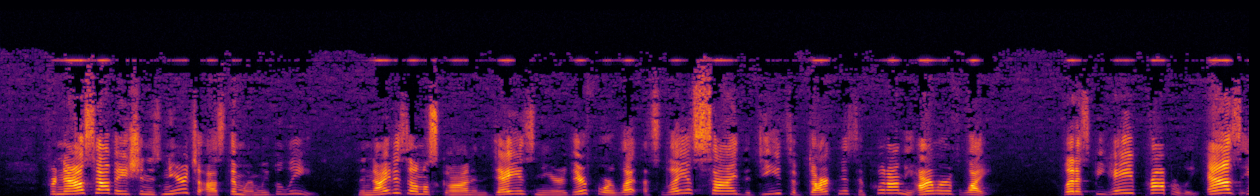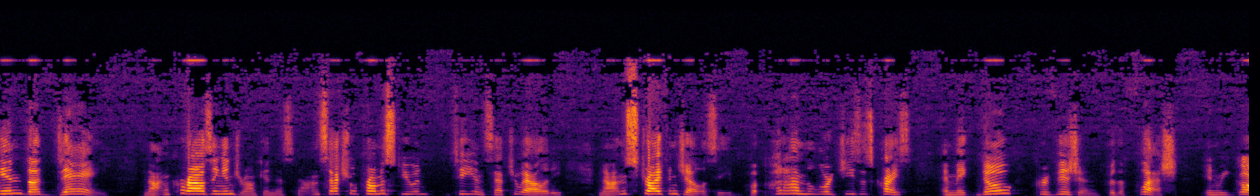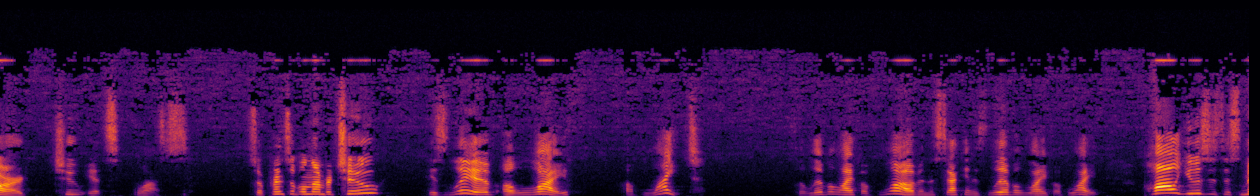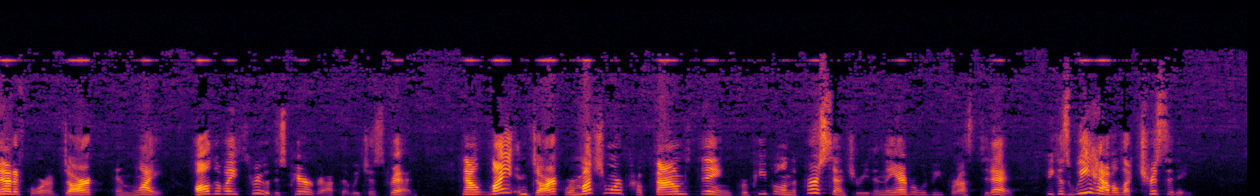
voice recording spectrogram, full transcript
For now salvation is nearer to us than when we believed. The night is almost gone and the day is near. Therefore, let us lay aside the deeds of darkness and put on the armor of light. Let us behave properly, as in the day, not in carousing and drunkenness, not in sexual promiscuity and sensuality, not in strife and jealousy, but put on the Lord Jesus Christ and make no provision for the flesh in regard to its lusts. So principle number two is live a life of light to live a life of love, and the second is live a life of light. Paul uses this metaphor of dark and light all the way through this paragraph that we just read. Now, light and dark were much more profound thing for people in the first century than they ever would be for us today, because we have electricity.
